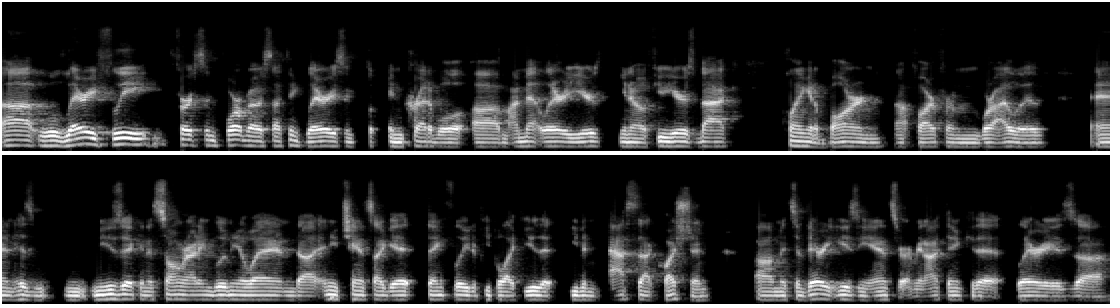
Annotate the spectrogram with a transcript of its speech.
Uh, well, Larry Fleet, first and foremost, I think Larry's incredible. Um, I met Larry years, you know, a few years back playing at a barn not far from where I live and his music and his songwriting blew me away. And uh, any chance I get, thankfully, to people like you that even ask that question, um, it's a very easy answer. I mean, I think that Larry is uh,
